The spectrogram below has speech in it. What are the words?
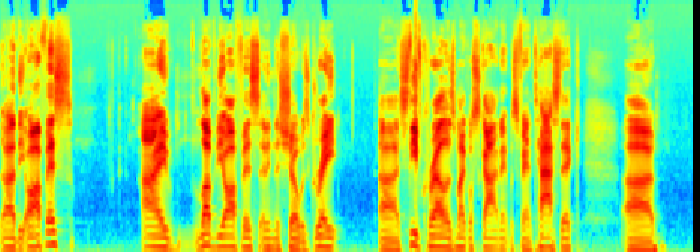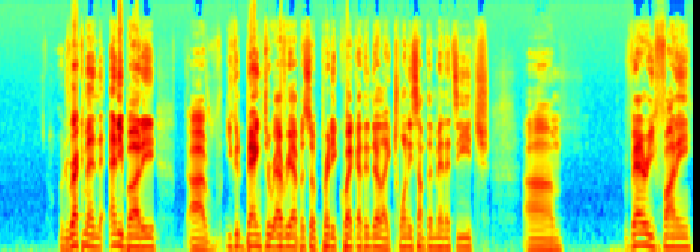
Uh, the Office. I love The Office. I think the show was great. Uh, Steve Carell as Michael Scott, and it was fantastic. Uh, would recommend to anybody. Uh, you could bang through every episode pretty quick. I think they're like twenty something minutes each. Um, very funny.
